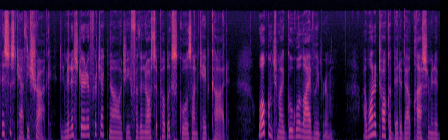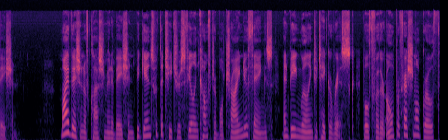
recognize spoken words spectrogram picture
this is Kathy Schrock, Administrator for Technology for the Nauset Public Schools on Cape Cod. Welcome to my Google Lively Room. I want to talk a bit about classroom innovation. My vision of classroom innovation begins with the teachers feeling comfortable trying new things and being willing to take a risk, both for their own professional growth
